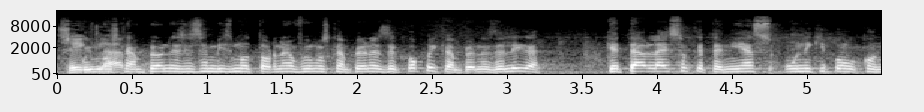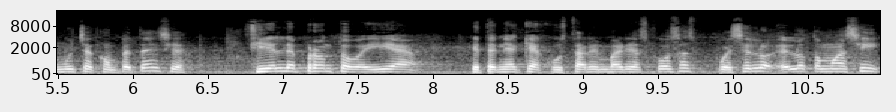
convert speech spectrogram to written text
Sí, fuimos claro. campeones ese mismo torneo, fuimos campeones de Copa y campeones de Liga. ¿Qué te habla eso? Que tenías un equipo con mucha competencia. Si él de pronto veía que tenía que ajustar en varias cosas, pues él él lo tomó así.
